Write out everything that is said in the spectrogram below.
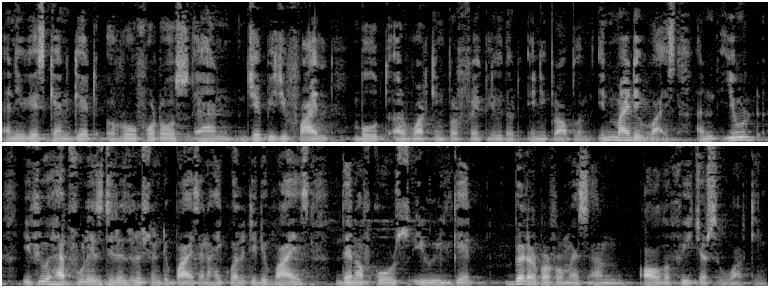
and you guys can get raw photos and jpg file. Both are working perfectly without any problem. In my device and you if you have full hd resolution device and high quality device then of course you will get better performance and all the features working.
